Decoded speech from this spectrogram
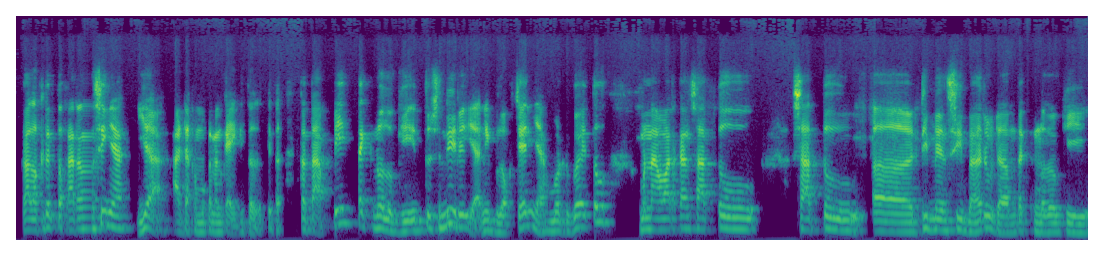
Kalau cryptocurrency-nya, ya ada kemungkinan kayak gitu, gitu. Tetapi teknologi itu sendiri, ya ini blockchain-nya, menurut gue itu menawarkan satu satu uh, dimensi baru dalam teknologi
